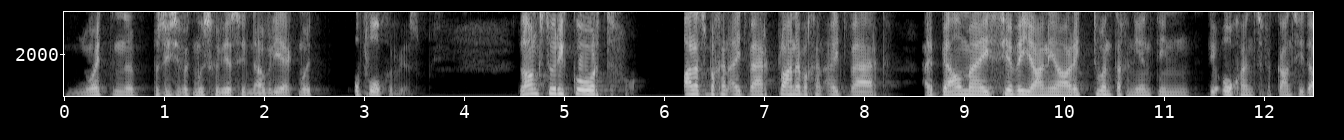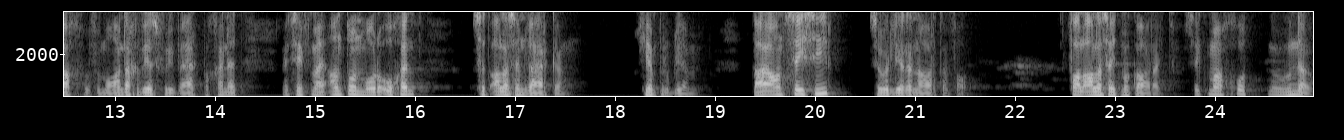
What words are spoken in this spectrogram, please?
nooit in 'n posisie waar ek moes gewees het. Nou wil jy ek moet opvolger wees. Lang storie kort, alles begin uitwerk, planne begin uitwerk. Hy bel my 7 Januarie 2019 die oggend se vakansiedag of 'n maandag gewees vir die werk begin het. Hy sê vir my Anton môreoggend sit alles in werking. Geen probleem. Daai aand 6uur sou oorlede na hartaanval. Val alles uitmekaar uit. Sê ek maar God, nou hoe nou?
